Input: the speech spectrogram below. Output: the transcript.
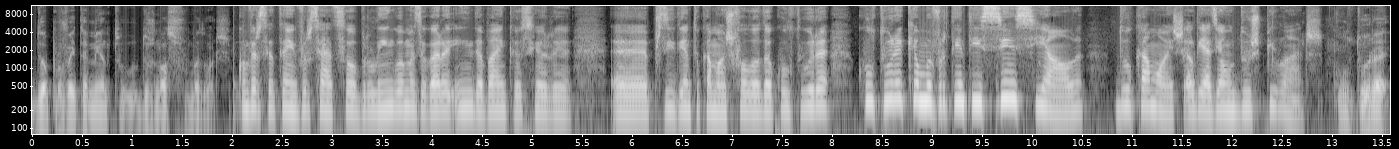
do aproveitamento dos nossos formadores. A conversa tem versado sobre língua, mas agora ainda bem que o senhor uh, Presidente do Camões falou da cultura, cultura que é uma vertente essencial do Camões. Aliás, é um dos pilares. Cultura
